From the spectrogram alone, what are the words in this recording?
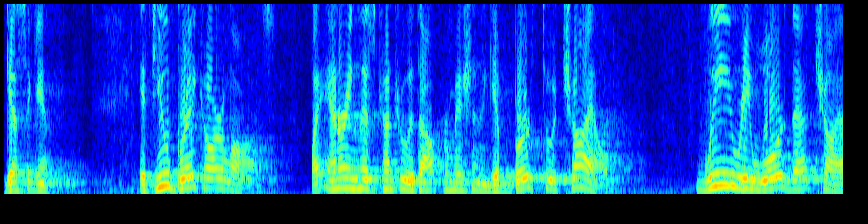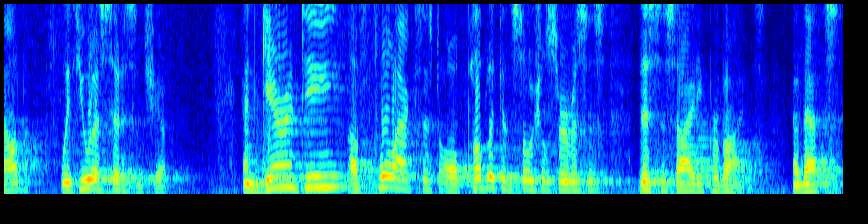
Guess again. If you break our laws by entering this country without permission and give birth to a child, we reward that child with U.S. citizenship and guarantee of full access to all public and social services this society provides. And that's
